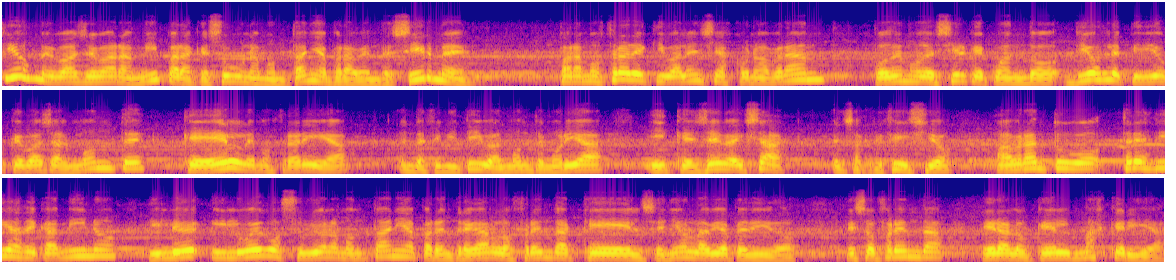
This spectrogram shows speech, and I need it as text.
¿Dios me va a llevar a mí para que suba una montaña para bendecirme? Para mostrar equivalencias con Abraham, podemos decir que cuando Dios le pidió que vaya al monte que él le mostraría, en definitiva al monte Moriah y que lleve a Isaac el sacrificio, Abraham tuvo tres días de camino y, luego subió a la montaña para entregar la ofrenda que el Señor le había pedido. Esa ofrenda era lo que él más quería,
